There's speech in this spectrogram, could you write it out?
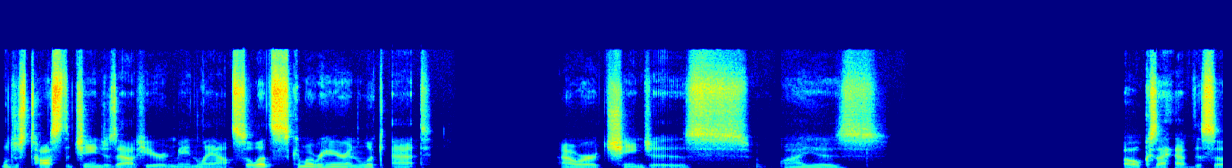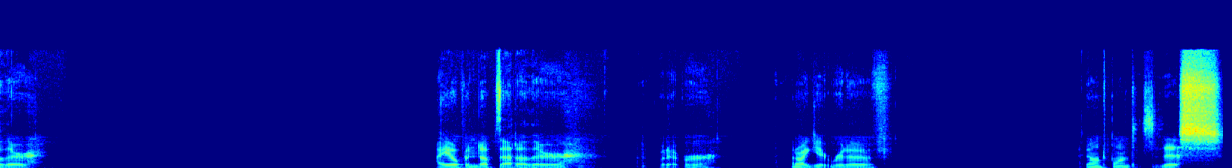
we'll just toss the changes out here in main layout. So let's come over here and look at our changes. Why is, oh, because I have this other, I opened up that other, whatever. How do I get rid of? I don't want this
